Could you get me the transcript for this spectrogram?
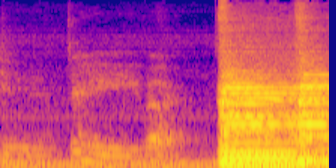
two, three, four.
